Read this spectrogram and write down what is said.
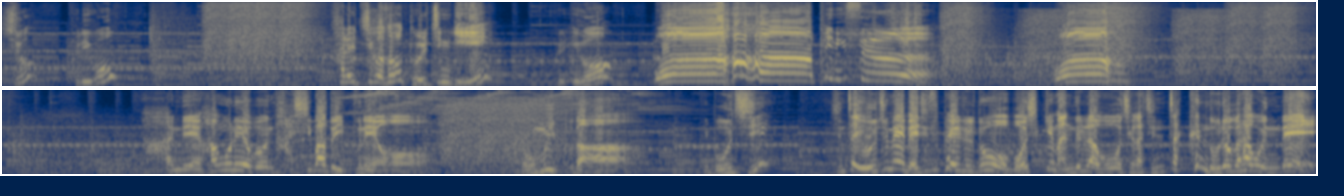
슈 그리고 칼을 찍어서 돌진기 이거 와 피닉스 와 야, 근데 황혼의 여분 다시 봐도 이쁘네요. 너무 이쁘다. 이게 뭐지? 진짜 요즘에 매직 스펠들도 멋있게 만들려고 제가 진짜 큰 노력을 하고 있는데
